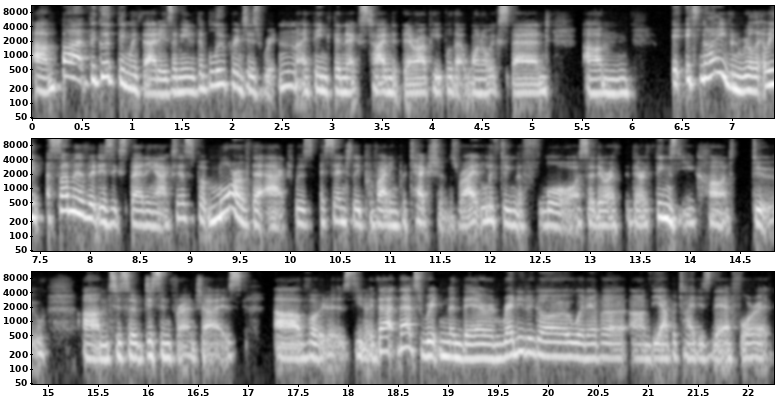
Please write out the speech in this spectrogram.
Um, but the good thing with that is, I mean, the blueprint is written. I think the next time that there are people that want to expand, um, it's not even really i mean some of it is expanding access but more of the act was essentially providing protections right? Lifting the floor. So there are there are things that you can't do um, to sort of disenfranchise uh, voters. You know that that's written and there and ready to go whenever um, the appetite is there for it.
